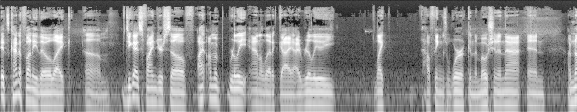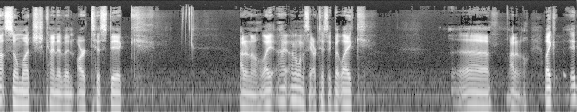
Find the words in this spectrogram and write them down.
It's kind of funny though. Like, um, do you guys find yourself? I, I'm a really analytic guy. I really like how things work and the motion in that, and I'm not so much kind of an artistic. I don't know. Like, I, I don't want to say artistic, but like, uh, I don't know. Like it.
